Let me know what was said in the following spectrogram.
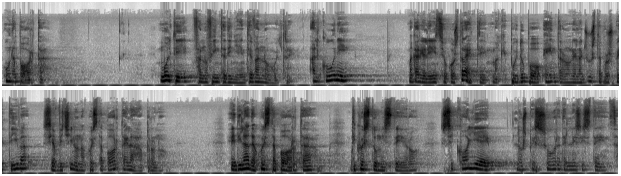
una porta. Molti fanno finta di niente, vanno oltre. Alcuni magari all'inizio costretti, ma che poi dopo entrano nella giusta prospettiva, si avvicinano a questa porta e la aprono. E di là da questa porta, di questo mistero, si coglie lo spessore dell'esistenza,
